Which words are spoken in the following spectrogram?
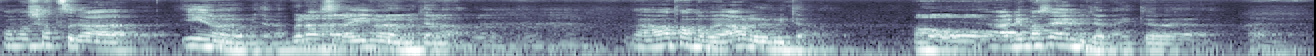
このシャツがいいのよみたいな。ブラウスがいいのよみたいな。あなたのとこにある？みたいな。ありません？みたいな言ったら。はい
